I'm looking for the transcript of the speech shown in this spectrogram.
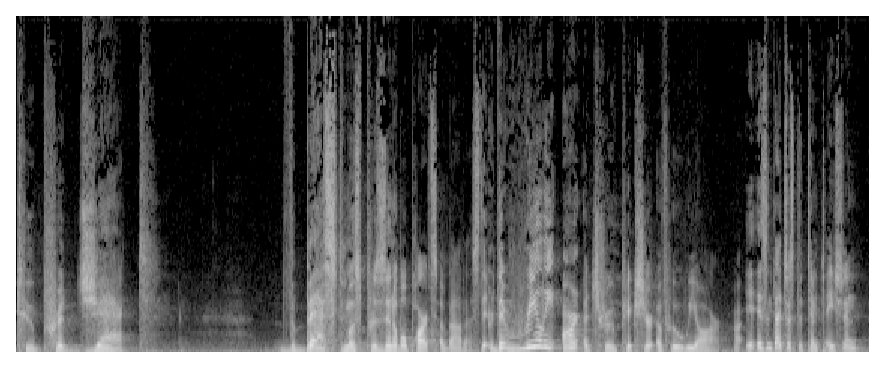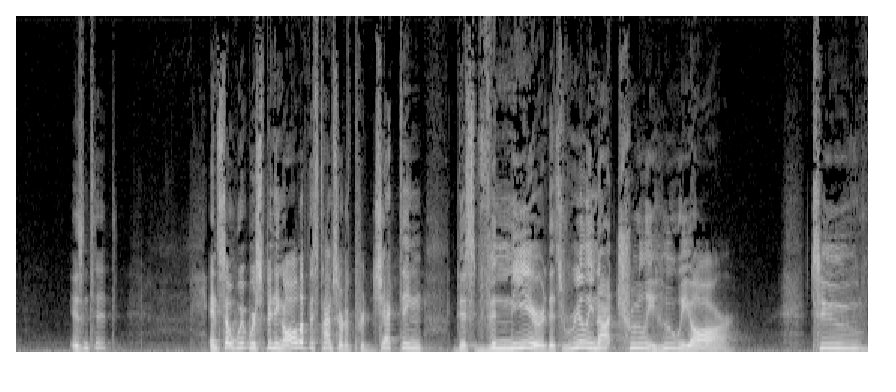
to project the best, most presentable parts about us. They, they really aren't a true picture of who we are. Uh, isn't that just a temptation? Isn't it? And so we're, spending all of this time sort of projecting this veneer that's really not truly who we are to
